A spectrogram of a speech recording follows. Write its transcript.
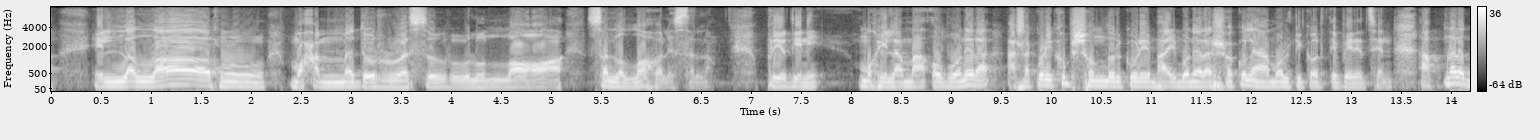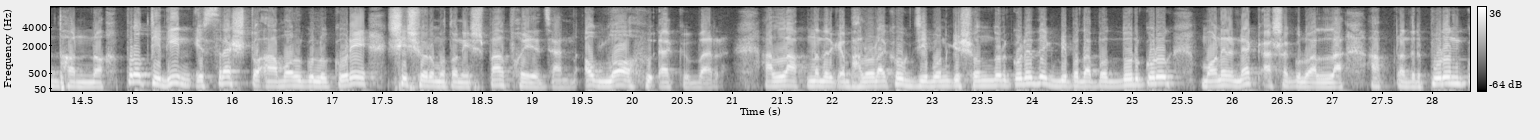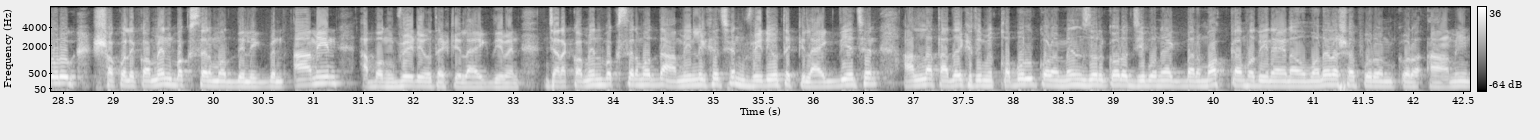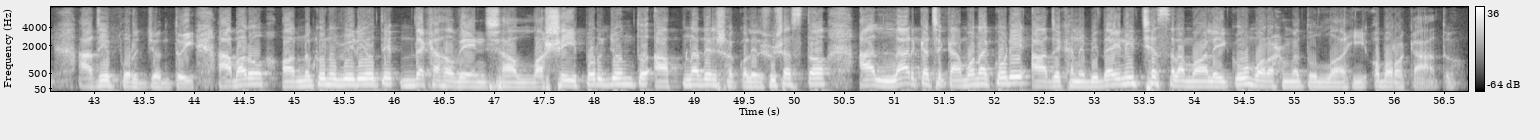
ইল্লাল্লাহু মুহাম্মাদুর রাসূলুল্লাহ সাল্লাল্লাহু আলাইহি সাল্লাম। প্রিয় দিনী মহিলা মা ও বোনেরা আশা করি খুব সুন্দর করে ভাই বোনেরা সকলে আমলটি করতে পেরেছেন। আপনারা ধন্য, প্রতিদিন শ্রেষ্ঠ আমলগুলো করে শিশুর মতো নিষ্পাপ হয়ে যান। আল্লাহ একবার আল্লাহ আপনাদেরকে ভালো রাখুক, জীবনকে সুন্দর করে দেখ বিপদ আপদ দূর করুক, মনের ন্যাক আশাগুলো আল্লাহ আপনাদের পূরণ করুক। সকলে কমেন্ট বক্সের মধ্যে লিখবেন, আমিন এবং ভিডিওতে একটি লাইক দিবেন। যারা কমেন্ট বক্সের মধ্যে আমিন লিখেছেন, ভিডিওতে একটি লাইক দিয়েছেন, আল্লাহ তাদেরকে তুমি কবুল করো মেনজুর করো, জীবনে একবার মক্কা, মদিনায় নাও, মনের আশা পূরণ করো, আমিন। আজ পর্যন্তই। আবারও অন্য কোনো ভিডিওতে দেখা হবে ইনশাআল্লাহ। সেই পর্যন্ত আপনাদের সকলের সুস্বাস্থ্য। আল্লাহর কাছে কামনা করে আজ এখানে বিদায় নিচ্ছে। আসসালামু আলাইকুম ওরহমতুল্লাহি ওবরকাত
